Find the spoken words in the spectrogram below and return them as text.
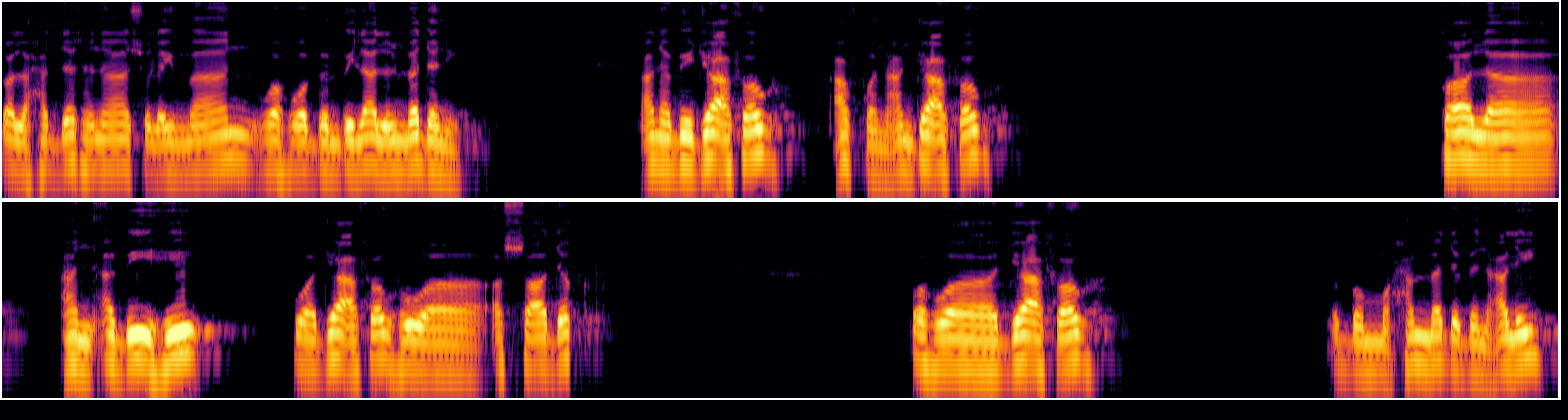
قال حدثنا سليمان وهو بن بلال المدني. عن أبي جعفر عفوا عن جعفر. قال عن أبيه وجعفر هو الصادق. وهو جعفر بن محمد بن علي.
